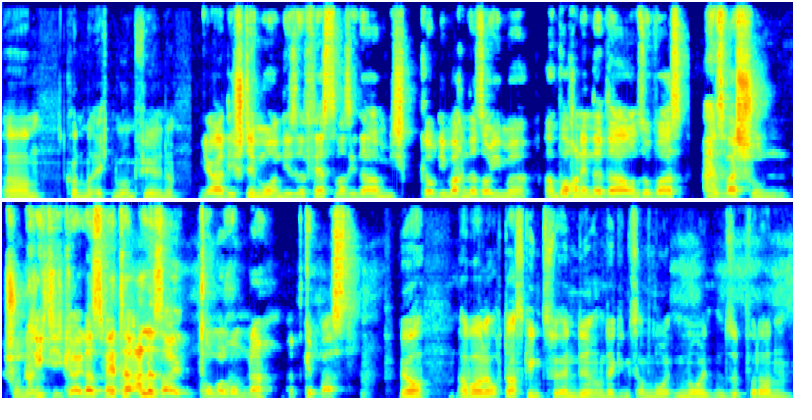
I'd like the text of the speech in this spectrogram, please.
Ähm, konnte man echt nur empfehlen, ne? Ja, die Stimme und diese Fest, was sie da haben. Ich glaube, die machen das auch immer am Wochenende da und sowas. Das war schon, schon richtig geil. Das Wetter, alles halt drumherum, ne? Hat gepasst. Ja, aber auch das ging zu Ende und da ging es am 9.9. sind wir dann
